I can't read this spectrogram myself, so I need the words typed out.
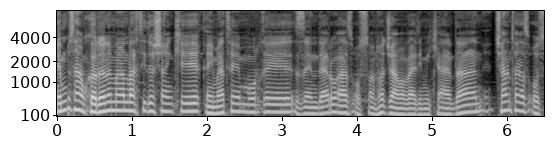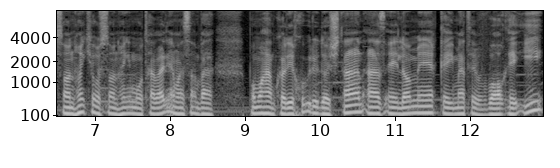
امروز همکاران من وقتی داشتن که قیمت مرغ زنده رو از استانها جمع وری می‌کردن چند تا از استانها که استانهای معتبری هم هستن و با ما همکاری خوبی رو داشتن از اعلام قیمت واقعی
